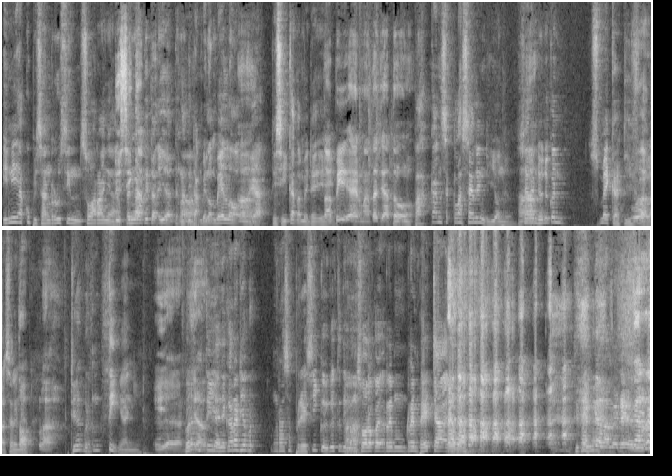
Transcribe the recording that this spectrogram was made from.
ini aku bisa nerusin suaranya dengan Disikat. tidak iya dengan Oh. tidak belok-belok. Oh, iya. Disikat sama DE. Tapi air mata jatuh. bahkan sekelas Celine Dion ya. Celine Dion itu kan mega diva Wah, lah lah. Dia berhenti nyanyi. Iya. Berhenti nyanyi karena dia ber- ngerasa beresiko itu ketimbang suara kayak rem rem beca ya. Ditinggal sama DE. Karena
